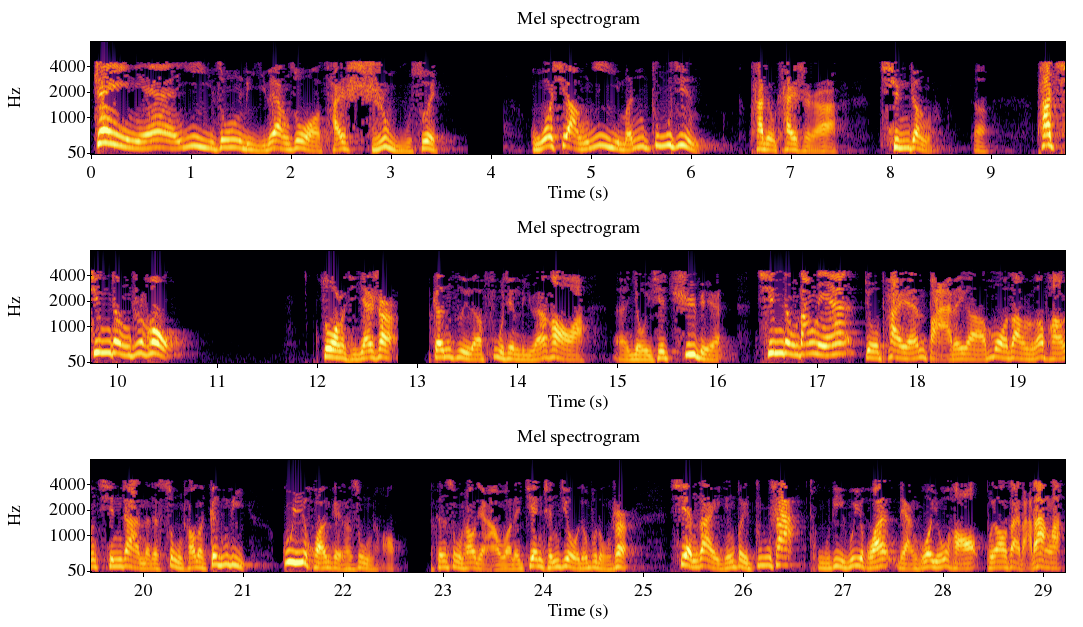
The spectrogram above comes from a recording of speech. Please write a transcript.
这一年，懿宗李亮座才十五岁，国相一门朱进他就开始亲政了啊。他亲政之后，做了几件事儿，跟自己的父亲李元昊啊，呃，有一些区别。亲政当年就派人把这个莫藏额庞侵占的这宋朝的耕地归还给了宋朝，跟宋朝讲，我那奸臣舅舅不懂事儿，现在已经被诛杀，土地归还，两国友好，不要再打仗了。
